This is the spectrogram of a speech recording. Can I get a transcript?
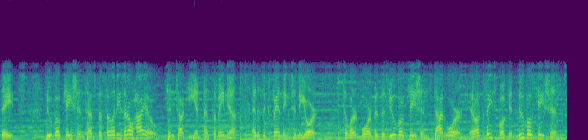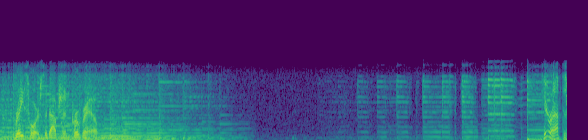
States. New Vocations has facilities in Ohio, Kentucky, and Pennsylvania and is expanding to New York. To learn more, visit newvocations.org and on Facebook at New Vocations Racehorse Adoption Program. Here at the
